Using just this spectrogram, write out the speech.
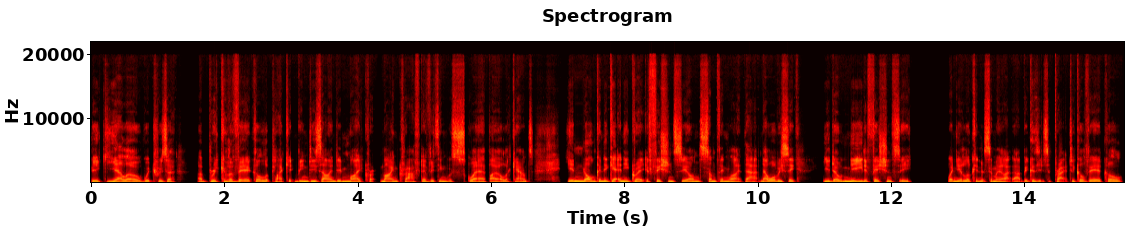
Big Yellow, which was a, a brick of a vehicle, looked like it'd been designed in Minecraft. Everything was square by all accounts. You're not going to get any great efficiency on something like that. Now, obviously, you don't need efficiency when you're looking at something like that because it's a practical vehicle.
